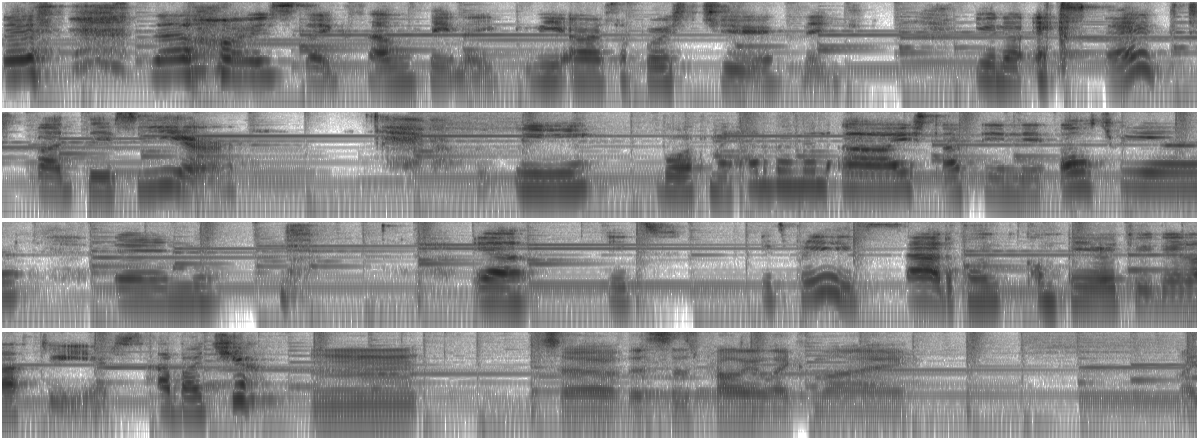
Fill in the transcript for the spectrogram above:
that, that was like something like we are supposed to like you know expect but this year we both my husband and i stuck in austria and yeah it's it's pretty sad com- compared to the last two years how about you Mm, so this is probably like my my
